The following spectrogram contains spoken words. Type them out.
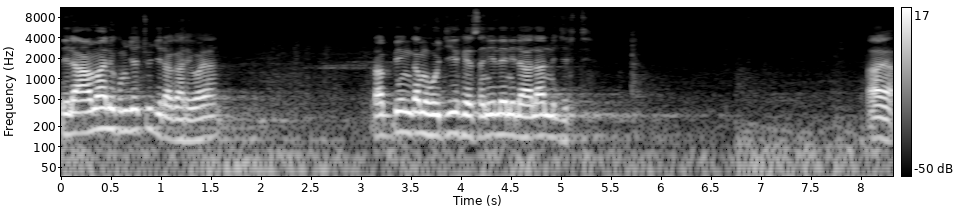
ilaa amaalikum jechuu jira gaarii waayaan rabbiin gama hojii keessaniillee ilaalaan ni jirti aya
